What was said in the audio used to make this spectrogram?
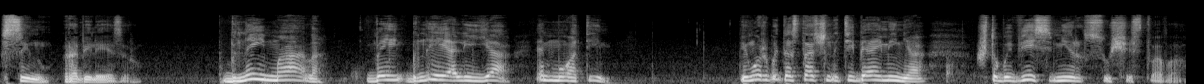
сыну Раби Лезеру. Бней мало, бней алия, эм муатим. И может быть достаточно тебя и меня – чтобы весь мир существовал.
